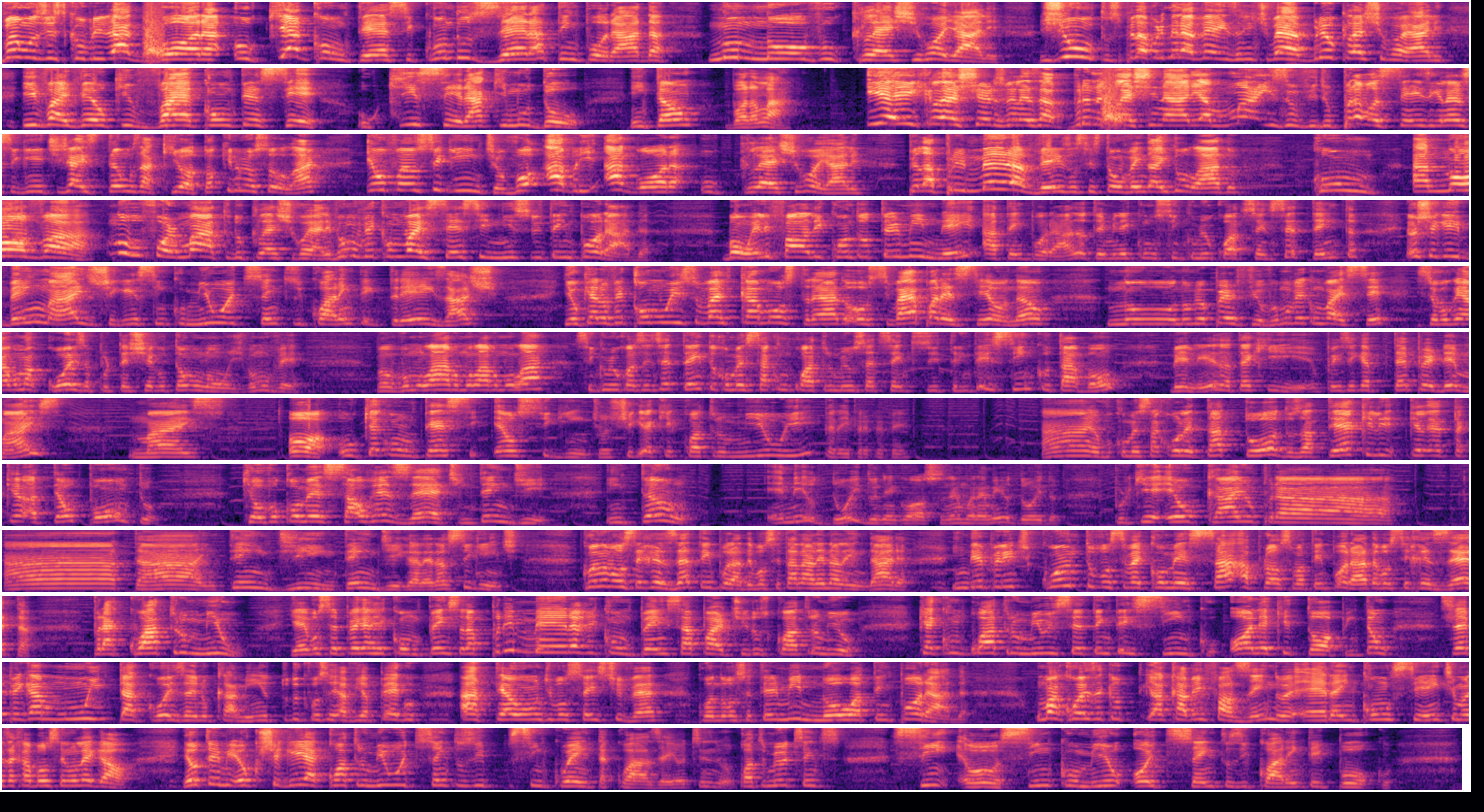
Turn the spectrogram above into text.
Vamos descobrir agora o que acontece quando zera a temporada no novo Clash Royale. Juntos, pela primeira vez, a gente vai abrir o Clash Royale e vai ver o que vai acontecer. O que será que mudou? Então, bora lá. E aí Clashers, beleza? Bruno Clash na área, mais um vídeo pra vocês. E galera, é o seguinte, já estamos aqui, ó, tô aqui no meu celular. Eu vou fazer o seguinte, eu vou abrir agora o Clash Royale. Pela primeira vez, vocês estão vendo aí do lado Com a nova, novo formato do Clash Royale Vamos ver como vai ser esse início de temporada Bom, ele fala ali quando eu terminei a temporada, eu terminei com 5.470 Eu cheguei bem mais, eu cheguei a 5.843, acho e eu quero ver como isso vai ficar mostrado, ou se vai aparecer ou não, no, no meu perfil. Vamos ver como vai ser se eu vou ganhar alguma coisa por ter chegado tão longe. Vamos ver. Vamos, vamos lá, vamos lá, vamos lá. 5.470, começar com 4.735, tá bom. Beleza, até que eu pensei que ia até perder mais, mas... Ó, o que acontece é o seguinte, eu cheguei aqui 4.000 e... Peraí, peraí, peraí. Ah, eu vou começar a coletar todos até aquele, aquele até, até o ponto que eu vou começar o reset, entendi. Então, é meio doido o negócio, né, mano? É meio doido. Porque eu caio pra... Ah, tá. Entendi, entendi, galera. É o seguinte. Quando você reseta a temporada e você tá na arena lendária, independente de quanto você vai começar a próxima temporada, você reseta pra 4 mil. E aí você pega a recompensa da primeira recompensa a partir dos 4 mil, que é com 4.075. Olha que top. Então, você vai pegar muita coisa aí no caminho, tudo que você havia pego até onde você estiver quando você terminou a temporada. Uma coisa que eu acabei fazendo era inconsciente, mas acabou sendo legal. Eu, termi, eu cheguei a 4.850 quase, 4.800, 5.840 e pouco.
